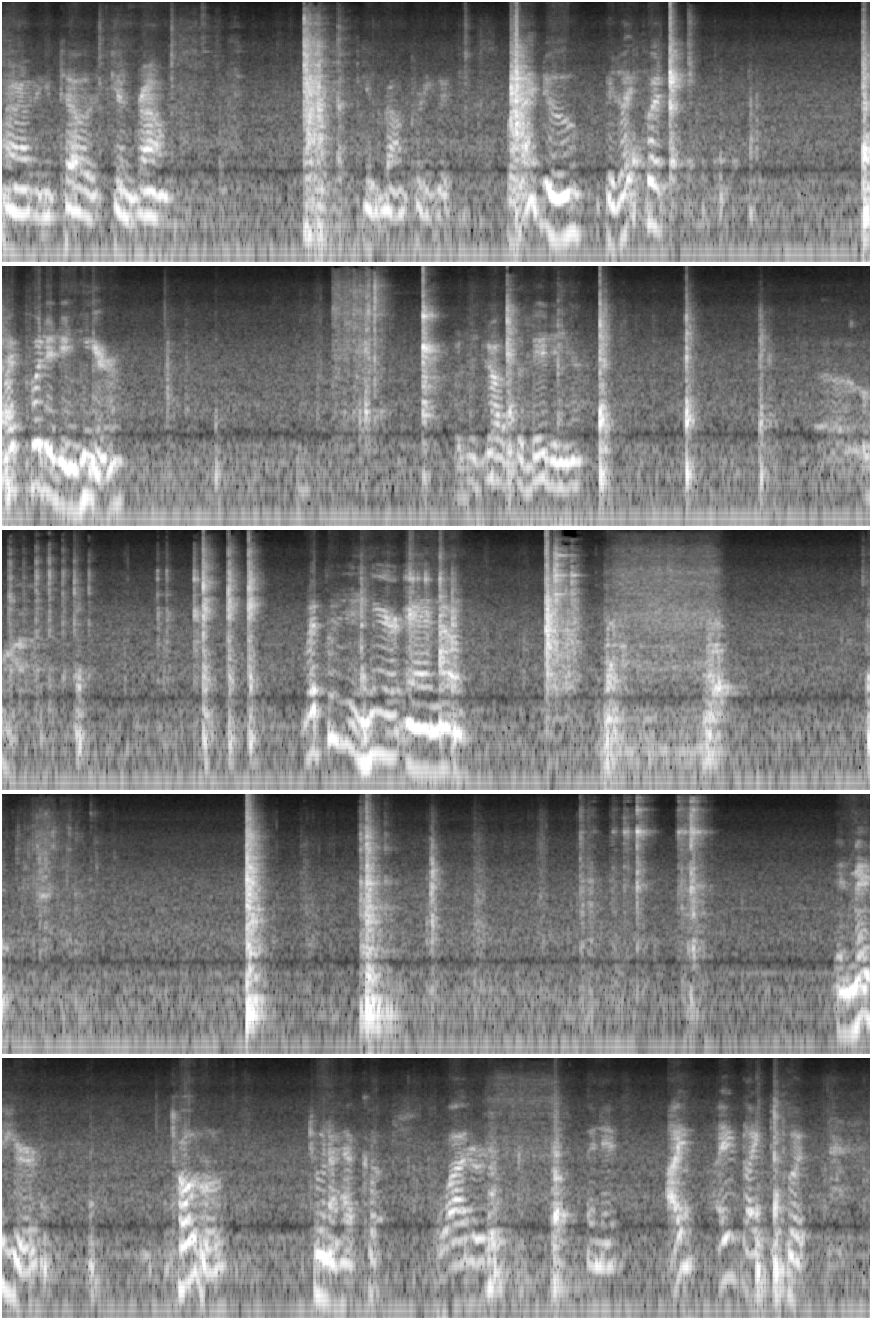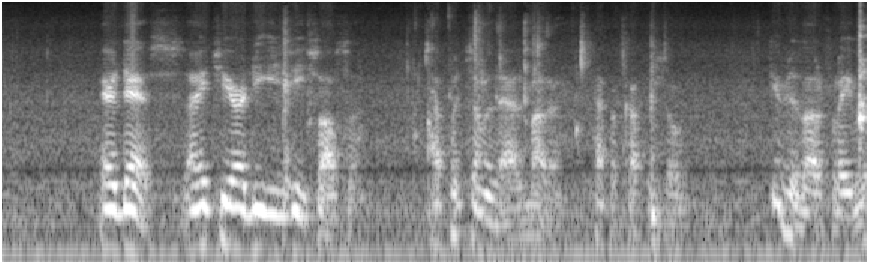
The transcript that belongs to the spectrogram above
I don't know if you can tell it's brown. Getting brown pretty good. What I do is I put I put it in here. Put the drops of lid in here. Oh. I put it in here and um, and measure total two and a half cups water. And if I I like to put Herdez H-E-R-D-E-Z salsa. I put some of that about a half a cup or so. Gives it a lot of flavor.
